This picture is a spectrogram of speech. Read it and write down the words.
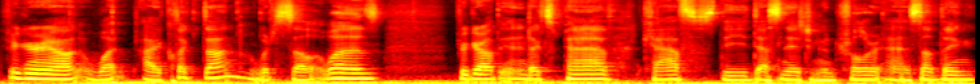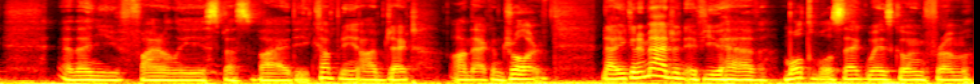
figuring out what I clicked on, which cell it was, figure out the index path, casts the destination controller as something, and then you finally specify the company object on that controller. Now you can imagine if you have multiple segues going from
